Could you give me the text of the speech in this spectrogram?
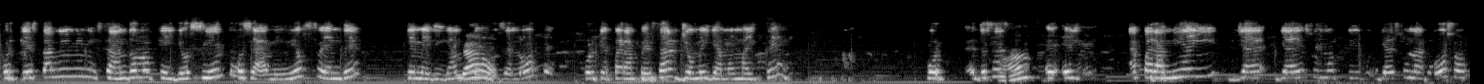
porque está minimizando lo que yo siento. O sea, a mí me ofende que me digan claro. pelos de lote, porque para empezar yo me llamo Maite. Por, entonces, el, el, para mí ahí ya, ya es un motivo, ya es un acoso,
